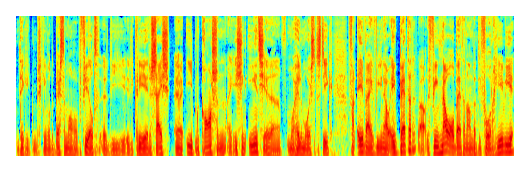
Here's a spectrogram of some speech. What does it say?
denk ik misschien wel de beste man op het veld. eh, die, die creëren zes uh, Ipen kansen. eh, Is in eentje, een hele mooie statistiek. Van Ewijk wie nou ik beter. Wel, Die vind ik nou al beter dan dat die vorig jaar weer.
